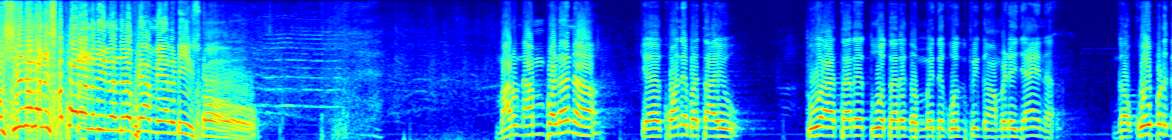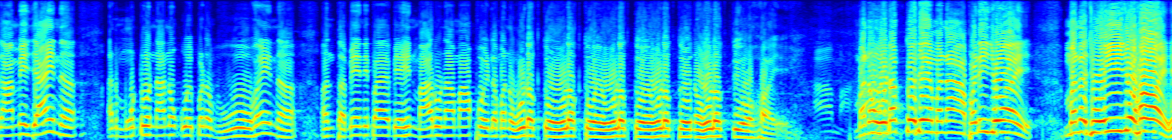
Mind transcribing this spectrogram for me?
મુશીનો મને સપરા નથી ગંદ્રફ્યા મેલડી છો. મારું નામ પડે ને કે કોને બતાવ્યું? તું અત્યારે તું અત્યારે ગમે તે કોઈ ગામડે જાય ને કોઈ પણ ગામે જાય ને, અને મોટો નાનો કોઈ પણ ભૂવો હોય ને, અને તમે એની પાસે બેહીને મારું નામ આપો એટલે મને ઓળખતો ઓળખતો હોય ઓળખતો હોય ઓળખતો હોય ઓળખતો હોય. મને ઓળખતો જાય મને આભડી જ હોય, મને જોઈ જ હોય,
